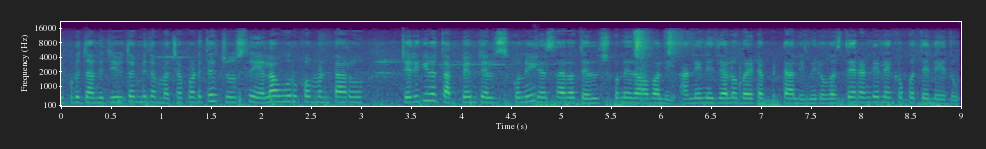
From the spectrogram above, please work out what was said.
ఇప్పుడు దాని జీవితం మీద మచ్చపడితే చూస్తే ఎలా ఊరుకోమంటారు? జరిగిన తప్పేం తెలుసుకుని చేశారో తెలుసుకుని రావాలి. అన్ని నిజాలు బయట పెట్టాలి. మీరు వస్తే రండి లేకపోతే లేదు.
